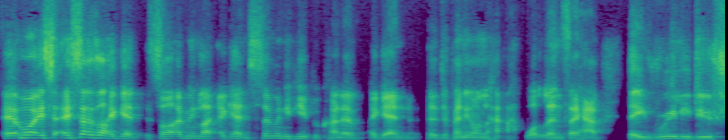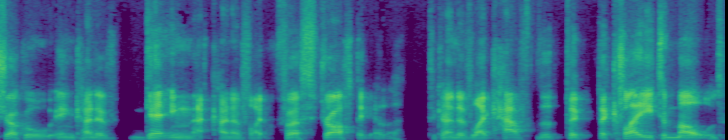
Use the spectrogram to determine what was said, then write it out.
It, well, it's, it sounds like again. So I mean, like again, so many people kind of again, depending on what lens they have, they really do struggle in kind of getting that kind of like first draft together to kind of like have the the, the clay to mold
